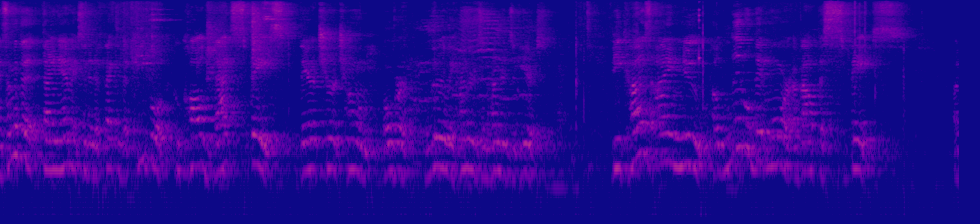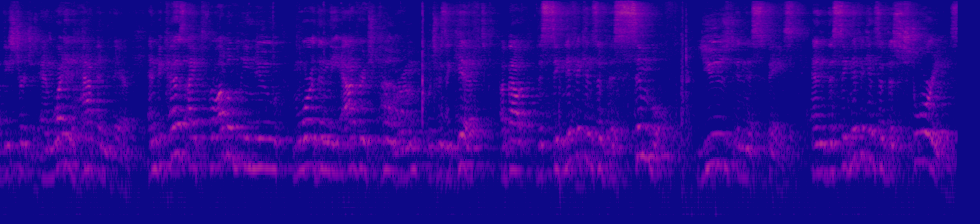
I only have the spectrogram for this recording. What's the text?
and some of the dynamics that had affected the people who called that space their church home over literally hundreds and hundreds of years. Because I knew a little bit more about the space of these churches and what had happened there. And because I probably knew more than the average pilgrim, which was a gift, about the significance of the symbol used in this space and the significance of the stories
